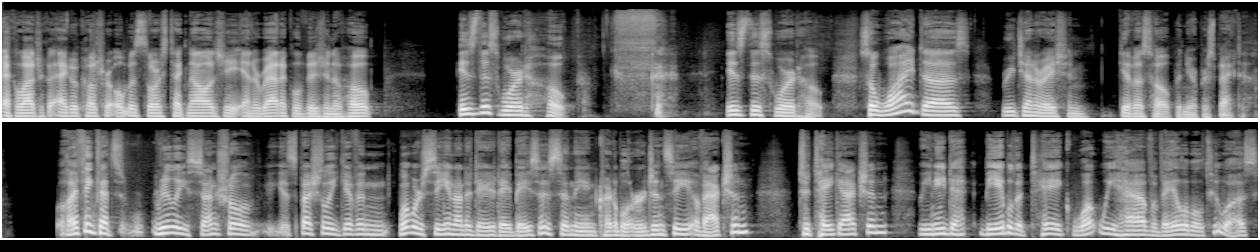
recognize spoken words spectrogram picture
Ecological Agriculture, Open Source Technology, and a Radical Vision of Hope, is this word hope? is this word hope? So, why does regeneration give us hope in your perspective? Well, I think that's really central, especially given what we're seeing on a day to day basis and the incredible urgency of action. To take action, we need to be able to take what we have available to us,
